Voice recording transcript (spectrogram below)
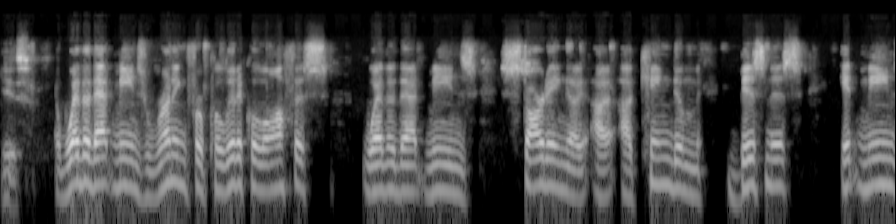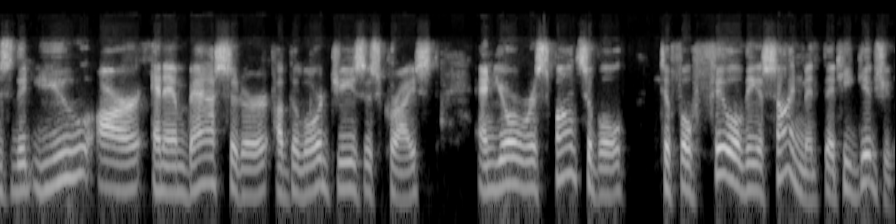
Yes. Whether that means running for political office, whether that means starting a, a, a kingdom business, it means that you are an ambassador of the Lord Jesus Christ and you're responsible to fulfill the assignment that he gives you.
